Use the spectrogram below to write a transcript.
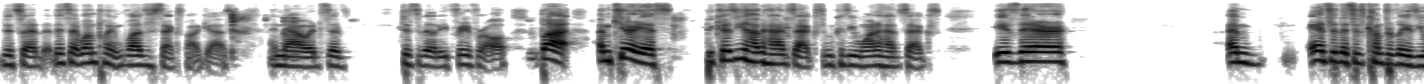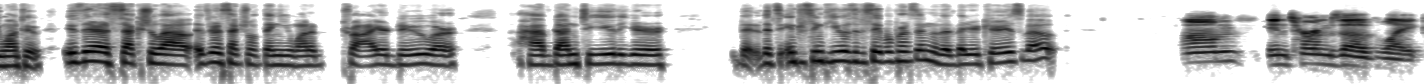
this at this at one point was a sex podcast and now it's a disability free for all. Mm-hmm. But I'm curious because you haven't had sex and because you want to have sex, is there and answer this as comfortably as you want to. Is there a sexual is there a sexual thing you want to try or do or have done to you that you're that, that's interesting to you as a disabled person that, that you're curious about? Um in terms of like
